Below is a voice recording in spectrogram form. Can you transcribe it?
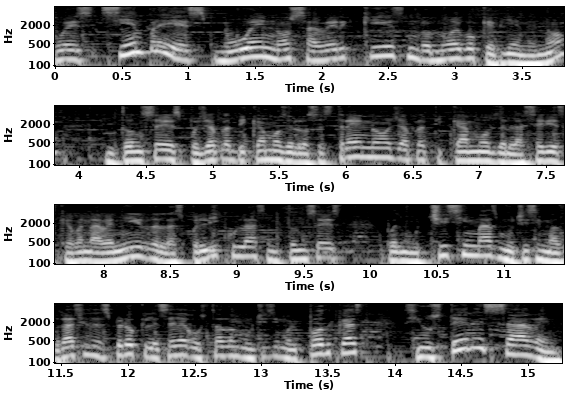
pues siempre es bueno saber qué es lo nuevo que viene, ¿no? Entonces, pues ya platicamos de los estrenos, ya platicamos de las series que van a venir, de las películas. Entonces, pues muchísimas, muchísimas gracias. Espero que les haya gustado muchísimo el podcast. Si ustedes saben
